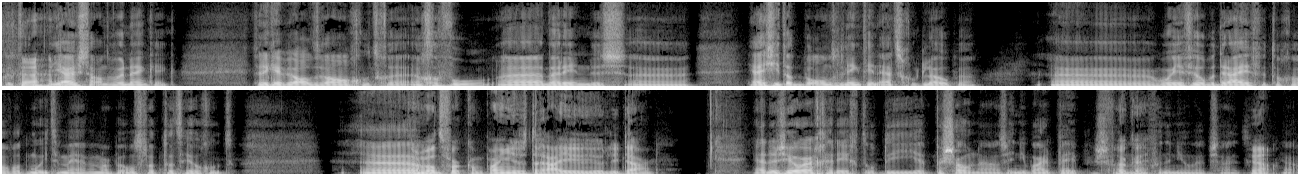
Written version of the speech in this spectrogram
het juiste antwoord, denk ik. Dus ik heb altijd wel een goed ge een gevoel daarin. Dus ja, je ziet dat bij ons LinkedIn ads goed lopen. hoor je veel bedrijven toch wel wat moeite mee hebben, maar bij ons loopt dat heel goed. Um, en wat voor campagnes draaien jullie daar? Ja, dus heel erg gericht op die uh, persona's in die whitepapers van, okay. van de nieuwe website. Ja. ja.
